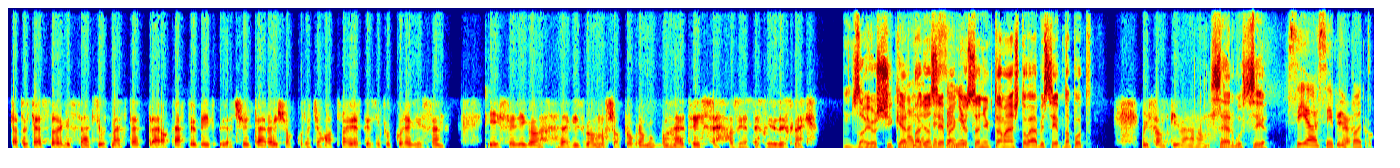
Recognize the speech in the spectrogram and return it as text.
Tehát, hogyha ezt a regisztrációt megtette, akár több épületsétára is, akkor, hogyha hatra érkezik, akkor egészen évfélig a legizgalmasabb programokban lehet része az érteklődőknek. Zajos sikert, nagyon, nagyon köszönjük. szépen köszönjük Tamás, további szép napot! Viszont kívánom! Szervusz, szia! Szia, szép Sziasztok. napot!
